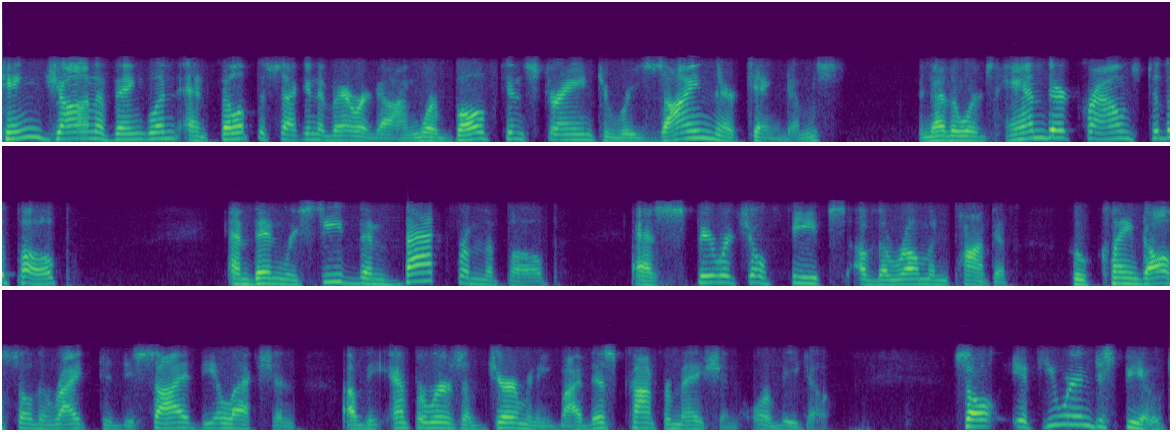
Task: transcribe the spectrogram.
King John of England and Philip II of Aragon were both constrained to resign their kingdoms, in other words, hand their crowns to the Pope, and then receive them back from the Pope as spiritual fiefs of the Roman pontiff, who claimed also the right to decide the election of the emperors of Germany by this confirmation or veto. So, if you were in dispute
